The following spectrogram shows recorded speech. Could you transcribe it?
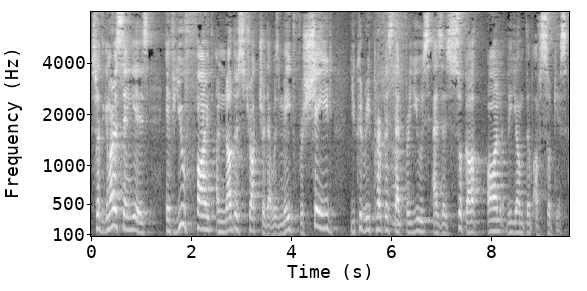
So what the Gemara is saying is, if you find another structure that was made for shade, you could repurpose that for use as a sukkah on the Yom Tov of Sukkot.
